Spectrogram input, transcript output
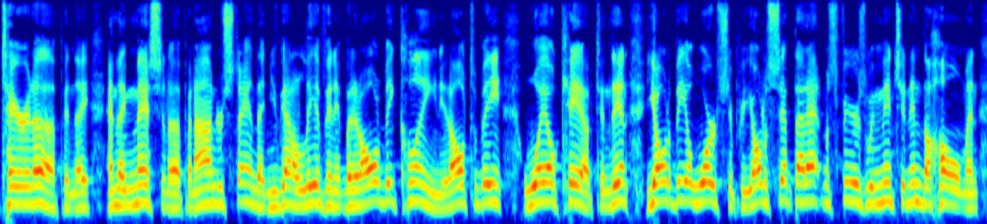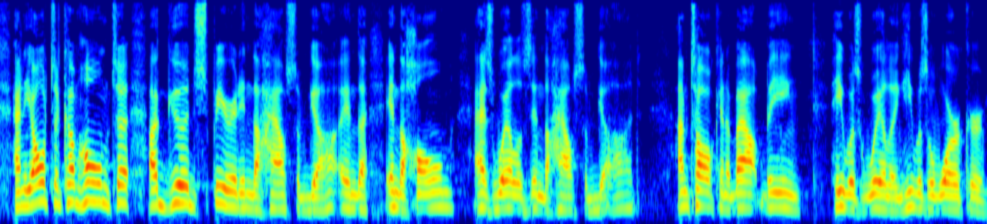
tear it up and they, and they mess it up. And I understand that. And you've got to live in it, but it ought to be clean. It ought to be well kept. And then you ought to be a worshiper. You ought to set that atmosphere, as we mentioned, in the home. And, and you ought to come home to a good spirit in the house of God, in the, in the home as well as in the house of God. I'm talking about being, he was willing, he was a worker.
